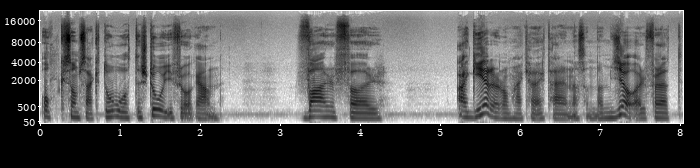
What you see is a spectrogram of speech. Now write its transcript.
Och som sagt, då återstår ju frågan varför agerar de här karaktärerna som de gör? För att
